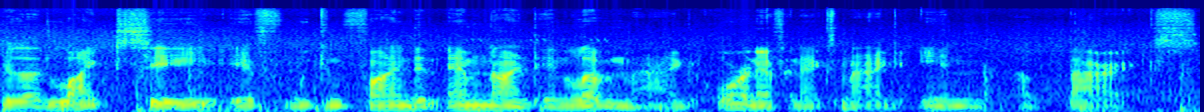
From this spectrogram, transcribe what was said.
Because I'd like to see if we can find an M1911 mag or an FNX mag in a barracks.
